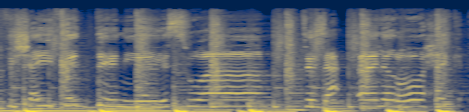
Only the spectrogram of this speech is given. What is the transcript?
ما في شي في الدنيا يسوى. تزعل روحك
